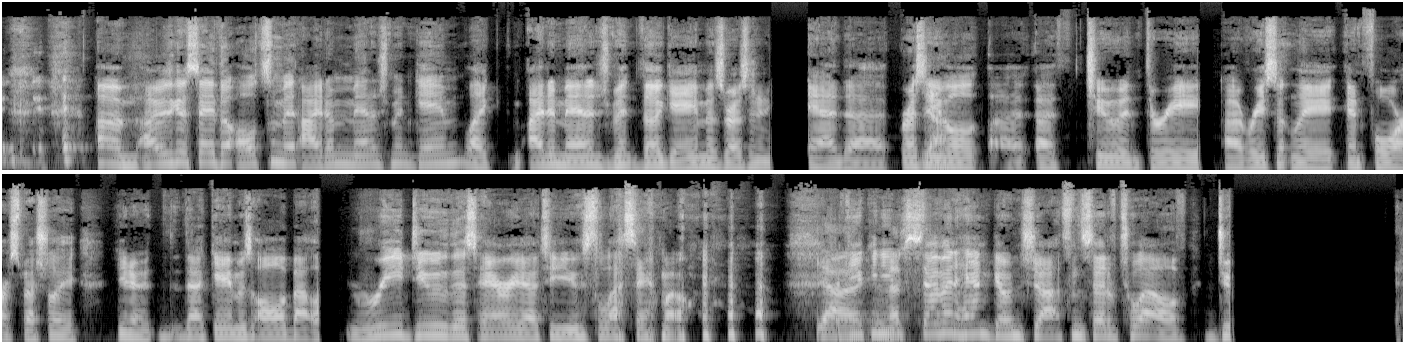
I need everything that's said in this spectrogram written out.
um, I was gonna say the ultimate item management game, like item management, the game is Resident Evil. and uh, Resident Yeah. Evil uh, uh, two and three uh, recently, and four especially. You know that game is all about like, redo this area to use less ammo. Yeah, if you can use seven handgun shots instead of twelve, do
